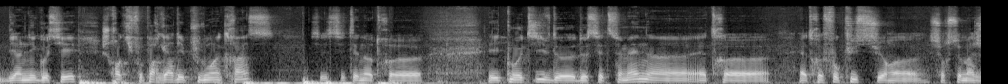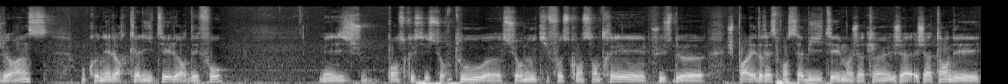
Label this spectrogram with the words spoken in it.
bien le négocier. Je crois qu'il ne faut pas regarder plus loin que Reims. C'était notre euh, de, cette semaine, euh, être, euh, focus sur ce match de Reims. On connaît leurs qualités, leurs défauts. Mais je pense que c'est surtout euh, sur nous qu'il faut se concentrer. Plus de, je parlais de responsabilité. Moi, j'attends des,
